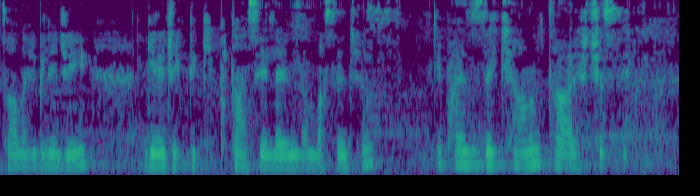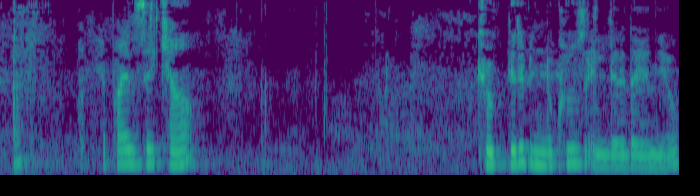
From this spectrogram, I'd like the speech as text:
sağlayabileceği gelecekteki potansiyellerinden bahsedeceğim. Yapay zekanın tarihçesi. Yapay zeka kökleri 1950'lere dayanıyor.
